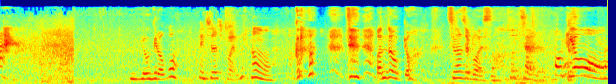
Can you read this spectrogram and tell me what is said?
와. 여기라고? 그냥 지나칠 뻔했네? 어. 완전 웃겨. 지나칠 뻔했어. 소치하죠. 아 귀여워.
